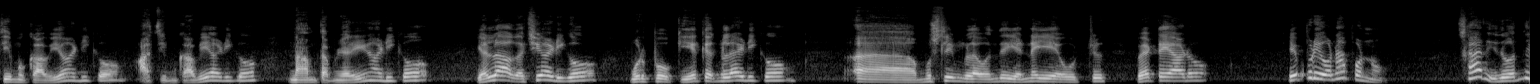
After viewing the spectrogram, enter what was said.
திமுகவையும் அடிக்கும். அதிமுகவையும் அடிக்கும். நாம் தமிழரையும் அடிக்கும் எல்லா கட்சியும் அடிக்கும் முற்போக்கு இயக்கங்களை அடிக்கும் முஸ்லீம்களை வந்து எண்ணெயை விட்டு வேட்டையாடும். எப்படி ஒன்றா பண்ணும். சார் இது வந்து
